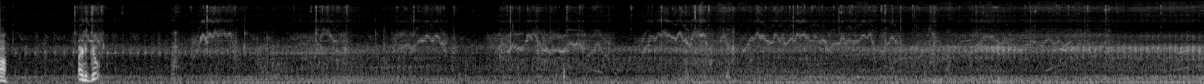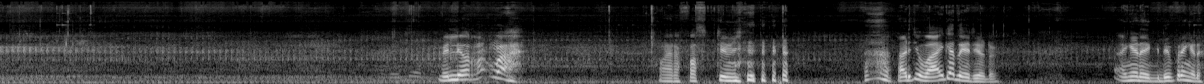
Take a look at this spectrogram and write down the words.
ആ അടിച്ചു വലിയ വേറെ വര ഫസ്റ്റ് അടിച്ച് വായിക്കാത്ത കയറ്റി കേട്ടോ. എങ്ങനെ ഗ്രിപ്പർ എങ്ങടെ?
